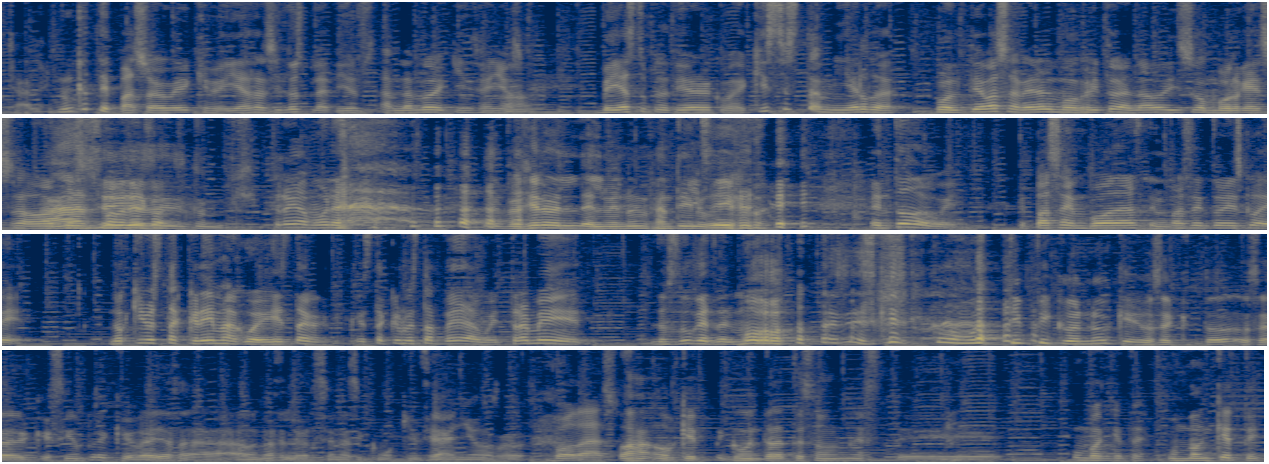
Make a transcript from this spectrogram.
Chale. ¿Nunca te pasó, güey, que veías así los platillos, hablando de 15 años? Ajá. Veías tu platillo y era como de, ¿qué es esta mierda? Volteabas a ver al morrito de al lado y su hamburguesa. Ah, sí, sí, sí, con- Tráigame una. Prefiero el, el menú infantil, güey. Sí, güey. En todo, güey. Te pasa en bodas, te pasa en todo. Es como de, no quiero esta crema, güey. Esta, esta crema está fea, güey. Tráeme los nuggets del morro. Es, es que es como muy típico, ¿no? Que, o sea, que todo, o sea, que siempre que vayas a, a una celebración así como 15 años o, Bodas. ajá, o que contrates un este Un banquete. un banquete,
